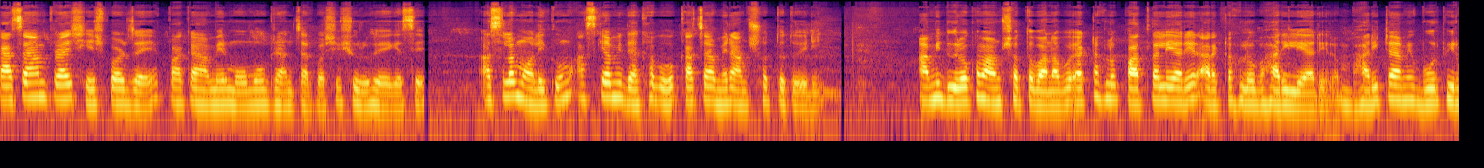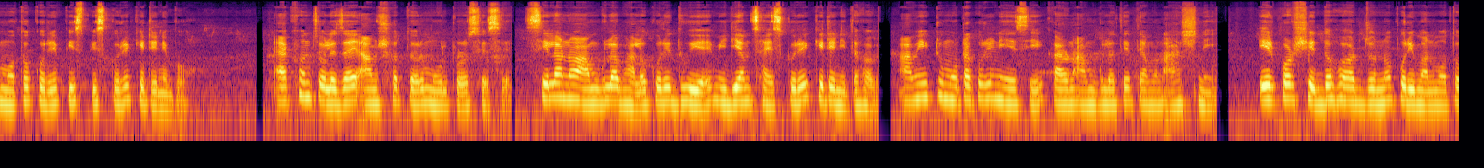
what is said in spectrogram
কাঁচা আম প্রায় শেষ পর্যায়ে পাকা আমের মোমো ঘ্রাণ চারপাশে শুরু হয়ে গেছে। আসসালামু আলাইকুম, আজকে আমি দেখাবো কাঁচা আমের আমসত্ত্ব তৈরি। আমি দুই রকম আমসত্ত্ব বানাবো, একটা হলো পাতলা লেয়ারের আর একটা হলো ভারী লেয়ারের। ভারীটা আমি বরফির মতো করে পিস পিস করে কেটে নেব। এখন চলে যায় আমসত্ত্বর মূল প্রসেসে সেলানো আমগুলা ভালো করে ধুয়ে মিডিয়াম সাইজ করে কেটে নিতে হবে। আমি একটু মোটা করে নিয়েছি, কারণ আমগুলাতে তেমন আঁশ নেই। এরপর সেদ্ধ হওয়ার জন্য পরিমাণ মতো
